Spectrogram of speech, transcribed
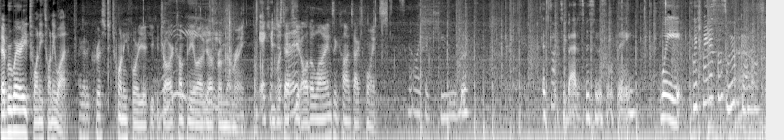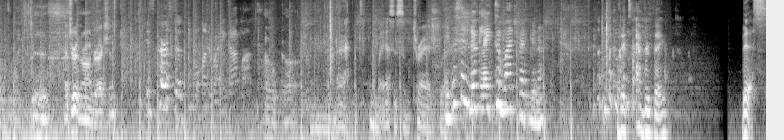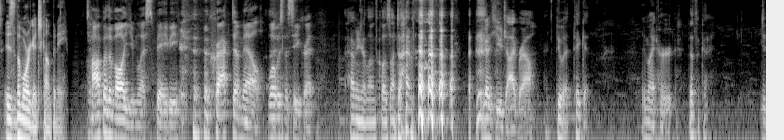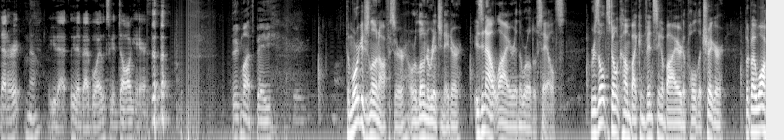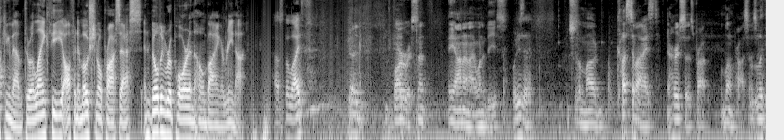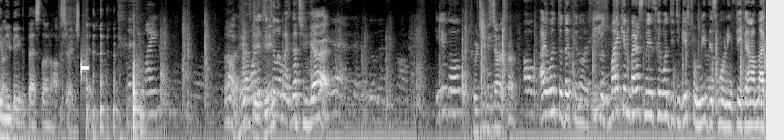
February 2021. I got a crisp 20 for you if you could draw our company logo from memory. I can't You just look have at to it. get all the lines and contact points. It's not like a cube. It's not too bad. It's missing this little thing. Wait, which way does this wheel go? I drew it in the wrong direction. It's cursive underwriting guidelines. Oh god. Nah, my ass is some trash, but It doesn't look like too much, but you know. But it's everything. This is the mortgage company. Top of the volume list, baby. Cracked a mill. What was the secret? Having your loans closed on time. You got a huge eyebrow. Do it. Take it. It might hurt. That's okay. Did that hurt? No. Look at that. Look at that bad boy. It looks like a dog hair. Big month, baby. Big month. The mortgage loan officer, or loan originator, is an outlier in the world of sales. Results don't come by convincing a buyer to pull the trigger, but by walking them through a lengthy, often emotional process and building rapport in the home buying arena. How's the life? Good. Borrower sent Ayana and I one of these. What is it? It's just a mug. Customized. Hers says pro- loan process. Look at me being the best loan officer at shit. That you might. Oh, I wanted to tell him I got you got? Here you go. Where'd you get these donuts from? Oh, I went to Dunkin' Donuts because Mike embarrassed me and said, "What did you get from me this morning, Fifi?" And I'm like,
